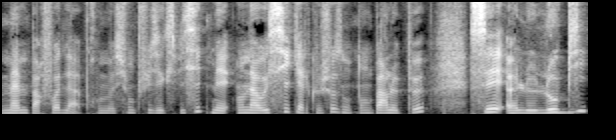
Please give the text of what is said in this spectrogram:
même parfois de la promotion plus explicite, mais on a aussi quelque chose dont on parle peu, c'est euh, le lobby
